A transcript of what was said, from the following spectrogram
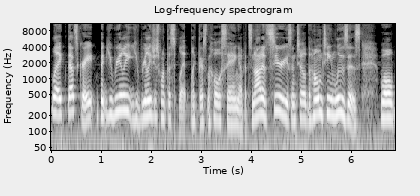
like that's great, but you really you really just want the split. Like there's the whole saying of it's not a series until the home team loses. Well,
